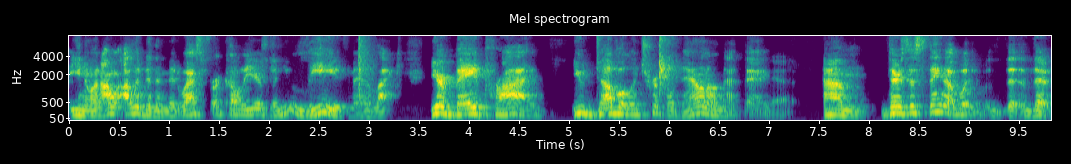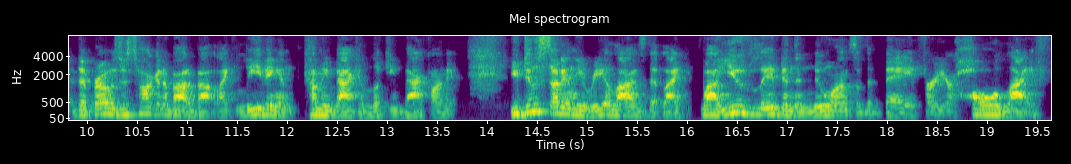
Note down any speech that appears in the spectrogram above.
you know, and I, I lived in the Midwest for a couple of years. When you leave, man, like your Bay pride, you double and triple down on that thing. Um, there's this thing that w- the, the the bro was just talking about about like leaving and coming back and looking back on it. You do suddenly realize that like while you've lived in the nuance of the Bay for your whole life,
